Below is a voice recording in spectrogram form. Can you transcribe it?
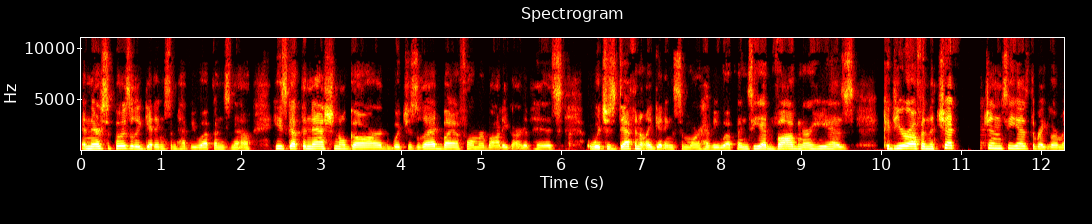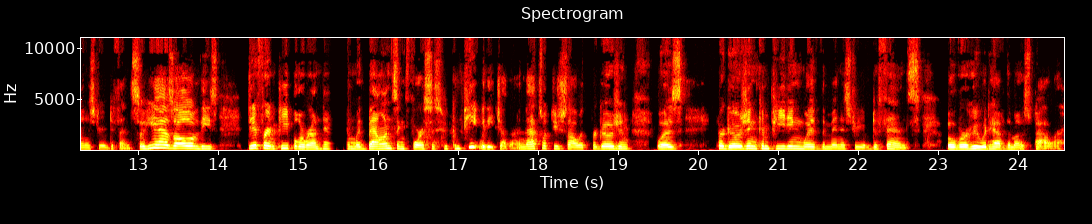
and they're supposedly getting some heavy weapons now. He's got the National Guard, which is led by a former bodyguard of his, which is definitely getting some more heavy weapons. He had Wagner, he has Kadyrov and the Chechens, he has the regular Ministry of Defense. So he has all of these different people around him with balancing forces who compete with each other. And that's what you saw with Prigozhin was Prigozhin competing with the Ministry of Defense over who would have the most power.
